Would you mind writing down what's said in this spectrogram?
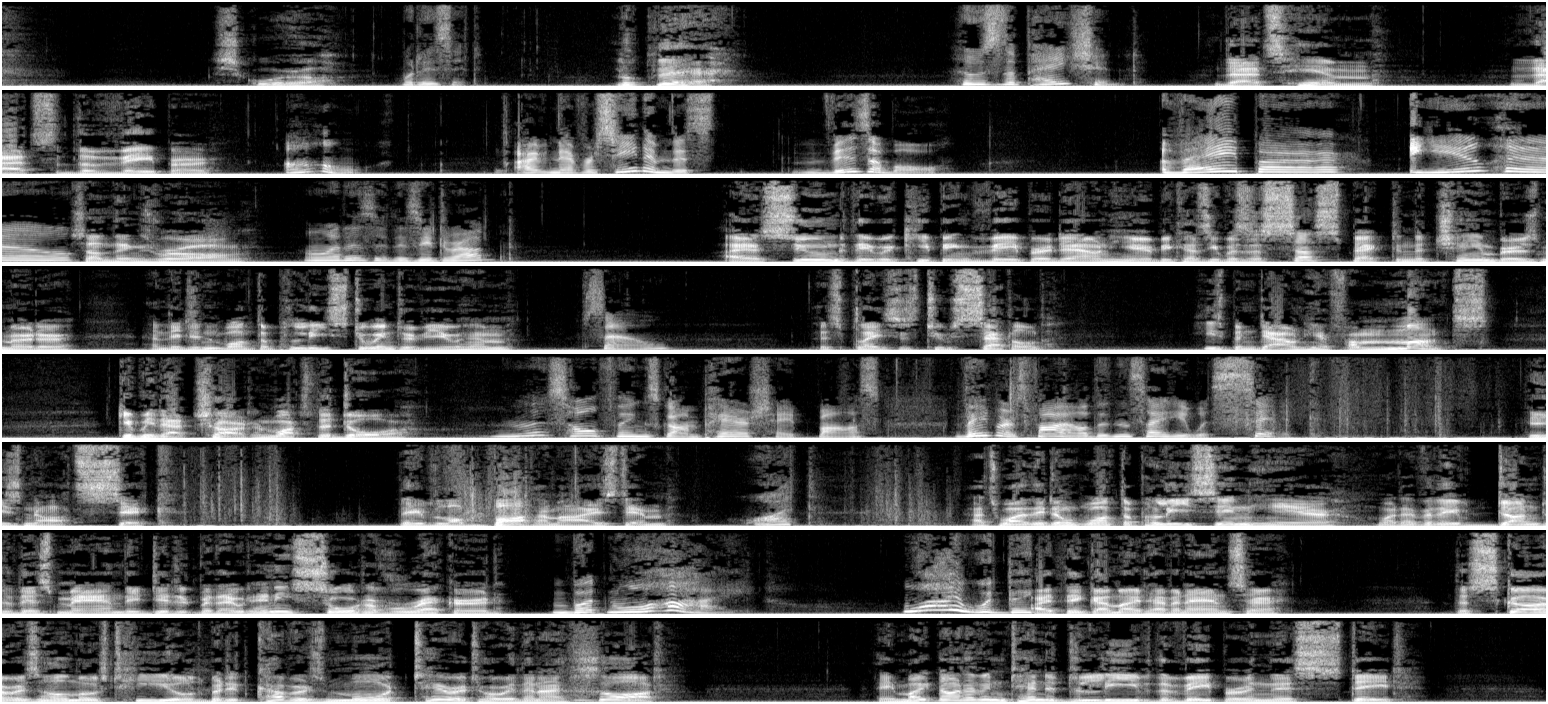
Squirrel, What is it? look there. Who's the patient? That's him. That's the vapor. Oh, I've never seen him this visible. Vapor. Yoo-hoo. Something's wrong. What is it? Is he drugged? I assumed they were keeping Vapor down here because he was a suspect in the Chambers murder, and they didn't want the police to interview him. So? This place is too settled. He's been down here for months. Give me that chart and watch the door. This whole thing's gone pear-shaped, boss. Vapor's file didn't say he was sick. He's not sick. They've lobotomized him. What? That's why they don't want the police in here. Whatever they've done to this man, they did it without any sort of record. But why? Why would they... I think I might have an answer. The scar is almost healed, but it covers more territory than I thought. They might not have intended to leave the vapor in this state,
